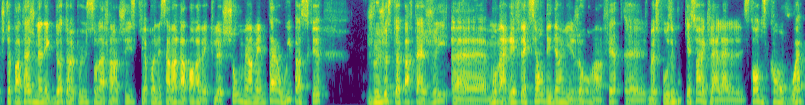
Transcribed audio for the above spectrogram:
je te partage une anecdote un peu sur la franchise qui n'a pas nécessairement rapport avec le show, mais en même temps, oui, parce que je veux juste te partager, euh, moi, ma réflexion des derniers jours, en fait. Euh, je me suis posé beaucoup de questions avec l'histoire du convoi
